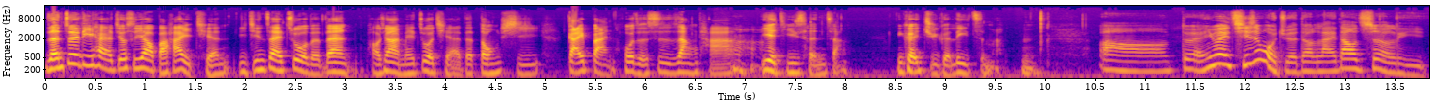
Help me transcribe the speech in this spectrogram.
人最厉害的就是要把他以前已经在做的，但好像还没做起来的东西改版，或者是让他业绩成长。你可以举个例子吗？嗯啊，uh, 对，因为其实我觉得来到这里。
